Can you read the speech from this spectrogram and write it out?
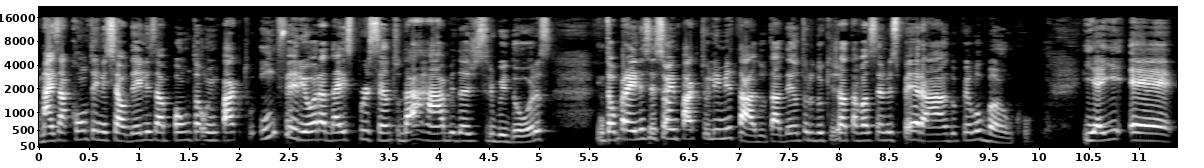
mas a conta inicial deles aponta um impacto inferior a 10% da RAB das distribuidoras. Então, para eles, esse é um impacto limitado, tá dentro do que já estava sendo esperado pelo banco. E aí, é,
